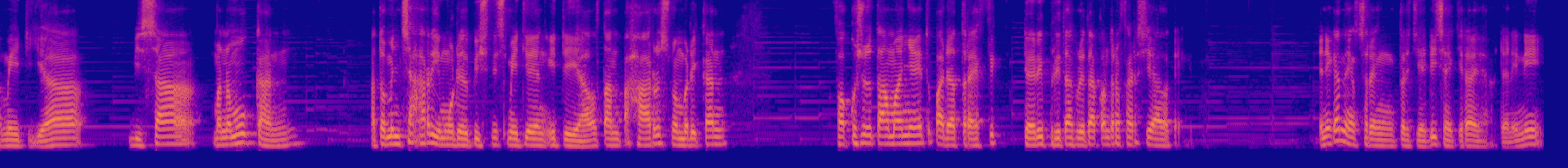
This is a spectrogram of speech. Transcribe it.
media bisa menemukan atau mencari model bisnis media yang ideal tanpa harus memberikan fokus utamanya itu pada traffic dari berita-berita kontroversial kayak gitu. Ini kan yang sering terjadi saya kira ya dan ini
